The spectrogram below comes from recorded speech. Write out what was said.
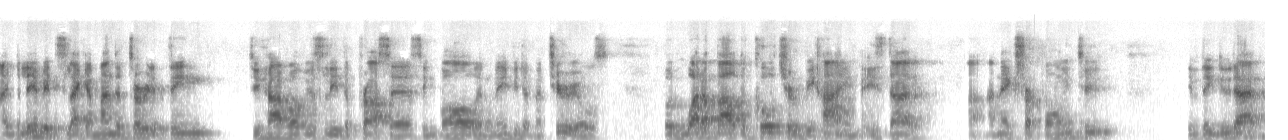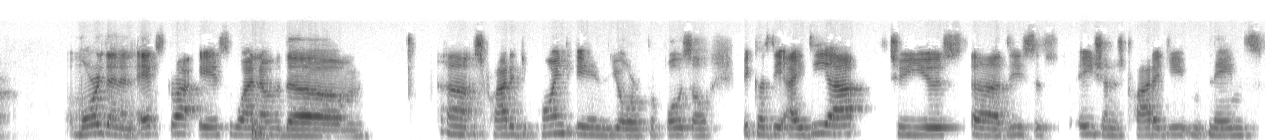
I believe it's like a mandatory thing to have obviously the process involved and maybe the materials, but what about the culture behind? Is that an extra point to if they do that? More than an extra is one of the um, uh, strategy point in your proposal because the idea to use uh, this Asian strategy names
